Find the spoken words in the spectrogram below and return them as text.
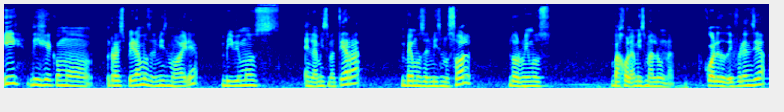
Y dije como respiramos el mismo aire, vivimos en la misma tierra, vemos el mismo sol, dormimos bajo la misma luna. ¿Cuál es la diferencia?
